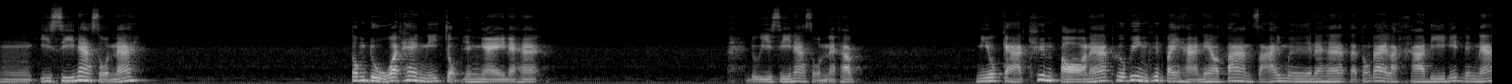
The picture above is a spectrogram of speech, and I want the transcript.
อืม EC น่าสนนะ ต้องดูว่าแท่งนี้จบยังไงนะฮะ ดู EC น่าสนนะครับ มีโอกาสขึ้นต่อนะ เพื่อวิ่งขึ้นไปหาแนวต้านซ้ายมือนะฮะ แต่ต้องได้ราคาดีนิดนึงนะ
